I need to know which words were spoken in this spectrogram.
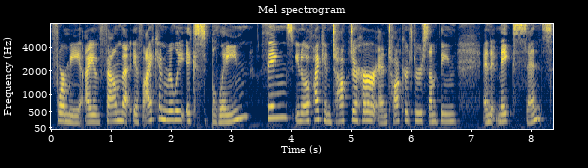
for me. I have found that if I can really explain things, you know, if I can talk to her and talk her through something and it makes sense,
